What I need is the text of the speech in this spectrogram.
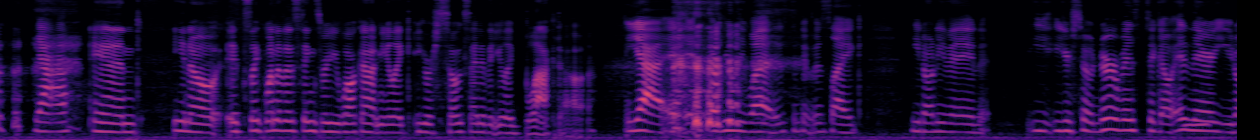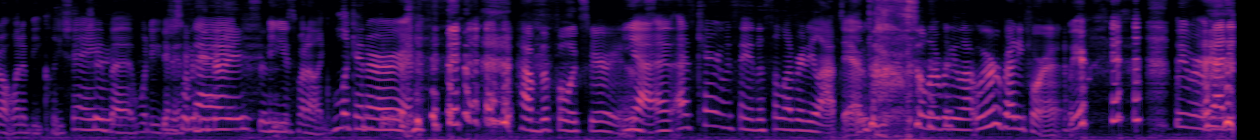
Yeah. and, you know, it's like one of those things where you walk out and you're like, you're so excited that you like blacked out. Yeah, it, it, it really was. And it was like, you don't even, you're so nervous to go in there. You don't want to be cliche, Sure. but what are you, You going just to want say? to be nice and And you just want to like look at her. And have the full experience. yeah, and as Carrie would say, the celebrity lap dance. Celebrity lap. We were ready for it. We, were, we were ready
